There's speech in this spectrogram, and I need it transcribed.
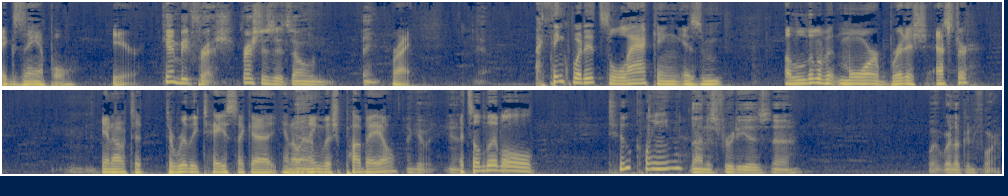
example here. Can't beat fresh. Fresh is its own thing. Right. Yeah. I think what it's lacking is m- a little bit more British ester. You know, to, to really taste like a you know an English pub ale. I get it. Yeah. It's a little too clean, not as fruity as uh, what we're looking for.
